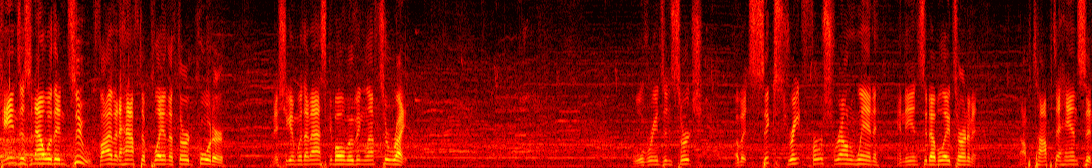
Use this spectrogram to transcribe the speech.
Kansas now within two. Five and a half to play in the third quarter. Michigan with a basketball moving left to right. Wolverines in search of its sixth straight first round win in the NCAA tournament. Up top to Hansen.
